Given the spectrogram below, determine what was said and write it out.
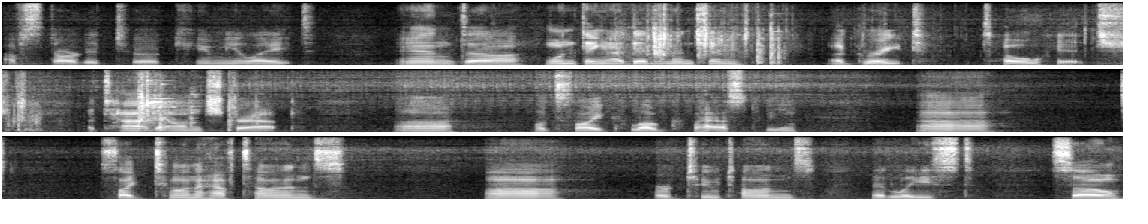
I've started to accumulate. And uh, one thing I didn't mention, a great tow hitch, a tie down strap. Uh, looks like low capacity. It's like two and a half tons, uh, or two tons at least. So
